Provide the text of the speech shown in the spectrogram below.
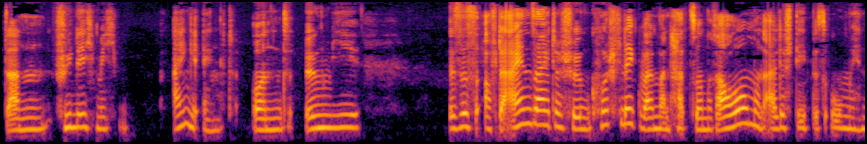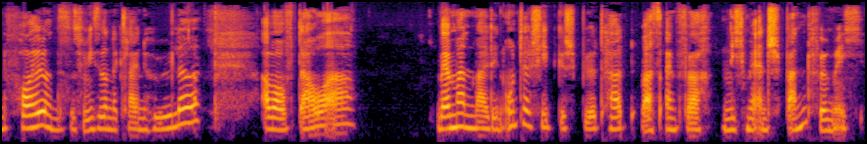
dann fühle ich mich eingeengt. Und irgendwie ist es auf der einen Seite schön kuschelig, weil man hat so einen Raum und alles steht bis oben hin voll und es ist wie so eine kleine Höhle. Aber auf Dauer, wenn man mal den Unterschied gespürt hat, war es einfach nicht mehr entspannt für mich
